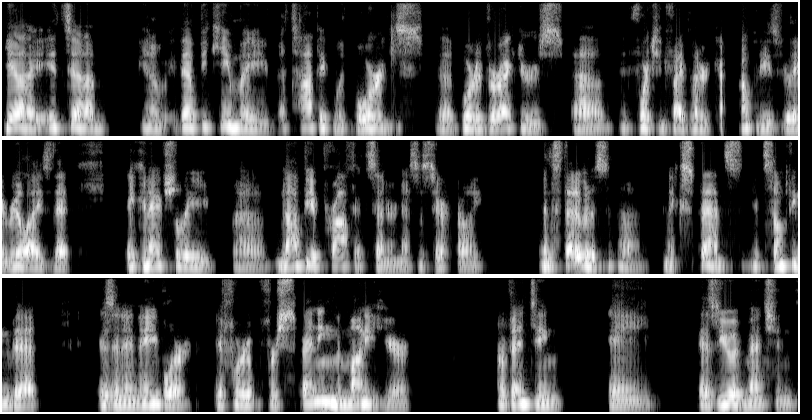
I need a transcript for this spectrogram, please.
Yeah, it's um, you know that became a, a topic with boards, the board of directors uh, in Fortune 500 companies, where they realize that it can actually uh, not be a profit center necessarily. Instead of a, uh, an expense, it's something that is an enabler. If we're if we're spending the money here, preventing a as you had mentioned,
